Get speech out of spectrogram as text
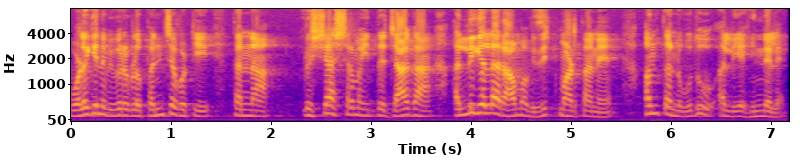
ಒಳಗಿನ ವಿವರಗಳು ಪಂಚವಟಿ ತನ್ನ ಋಷ್ಯಾಶ್ರಮ ಇದ್ದ ಜಾಗ ಅಲ್ಲಿಗೆಲ್ಲ ರಾಮ ವಿಸಿಟ್ ಮಾಡ್ತಾನೆ ಅಂತನ್ನುವುದು ಅಲ್ಲಿಯ ಹಿನ್ನೆಲೆ.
